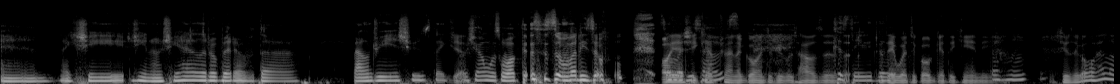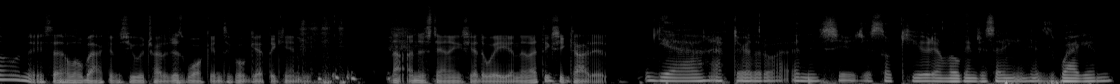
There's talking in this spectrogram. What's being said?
And like she you know she had a little bit of the boundary issues like Yes. she almost walked into somebody's Oh yeah, she somebody's kept trying to go into people's houses because they- they, went to go get the candy. uh-huh. She was like, "Oh, hello," and they said hello back, and she would try to just walk in to go get the candy. not understanding she had to wait, and then I think she got it. Yeah, after a little while, and then she was just so cute, and Logan just sitting in his wagon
